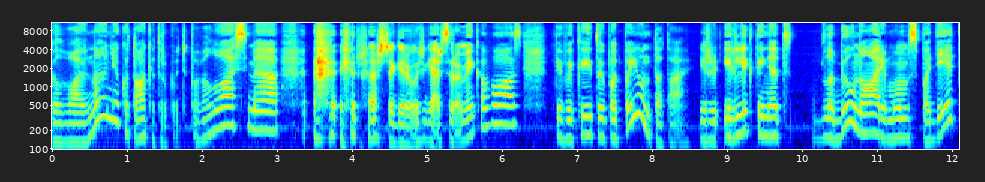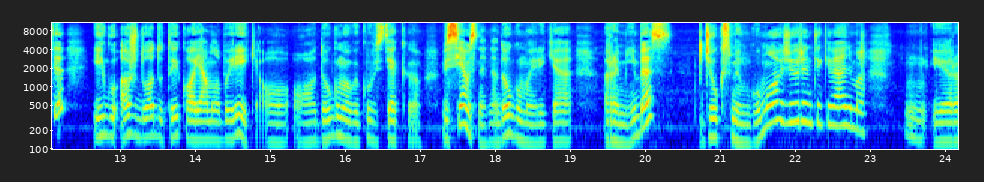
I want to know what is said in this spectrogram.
galvoju, na, nieko tokio, truputį pavėluosime ir aš čia geriau išgersiu ramiai kavos, tai vaikai taip pat pajunta tą. Ir, ir liktai net labiau nori mums padėti, jeigu aš duodu tai, ko jam labai reikia. O, o daugumai vaikų vis tiek, visiems net nedaugumai reikia ramybės, džiaugsmingumo žiūrint į gyvenimą mm, ir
